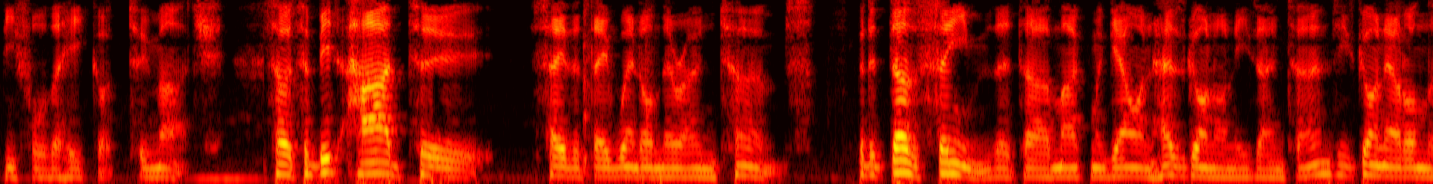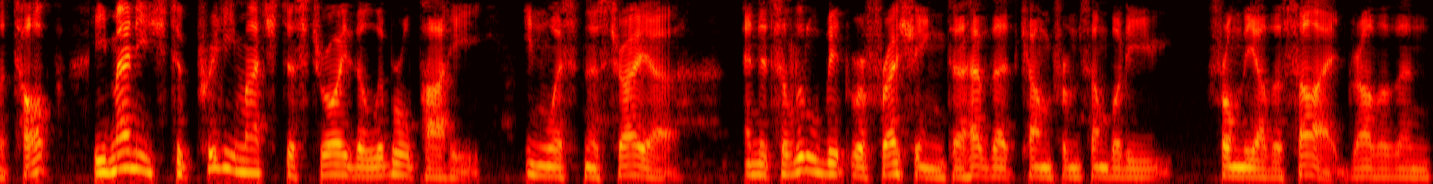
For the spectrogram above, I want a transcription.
before the heat got too much. So it's a bit hard to say that they went on their own terms. But it does seem that uh, Mark McGowan has gone on his own terms. He's gone out on the top. He managed to pretty much destroy the Liberal Party in Western Australia. And it's a little bit refreshing to have that come from somebody from the other side rather than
